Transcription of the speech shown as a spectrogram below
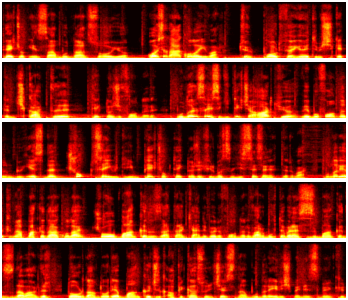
Pek çok insan bundan soğuyor. Oysa daha kolayı var. Türk portföy yönetimi şirketlerinin çıkarttığı teknoloji fonları. Bunların sayısı gittikçe artıyor ve bu fonların bünyesinde çok sevdiğim pek çok teknoloji firmasının hisse senetleri var. Bunlara yatırım yapmak da daha kolay. Çoğu bankanın zaten kendi böyle fonları var. Muhtemelen sizin bankanızın da vardır. Doğrudan doğruya bankacılık aplikasyon içerisinden bunlara erişmeniz mümkün.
